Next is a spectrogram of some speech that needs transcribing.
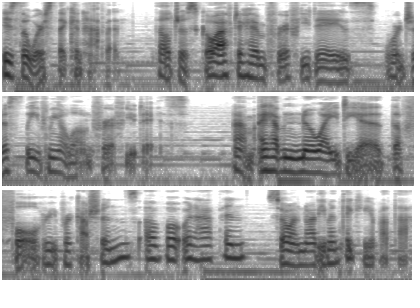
is the worst that can happen. They'll just go after him for a few days or just leave me alone for a few days. Um, I have no idea the full repercussions of what would happen, so I'm not even thinking about that.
